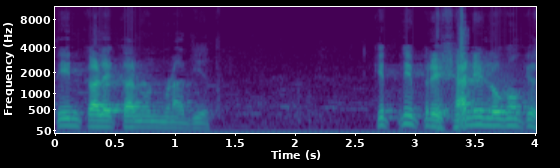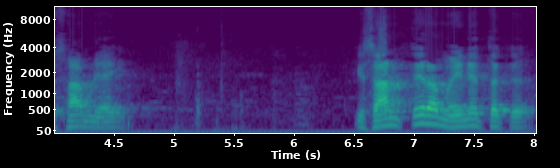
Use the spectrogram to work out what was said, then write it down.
तीन काले कानून बना दिए थे। कितनी परेशानी लोगों के सामने आई। किसान तेरह महीने तक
